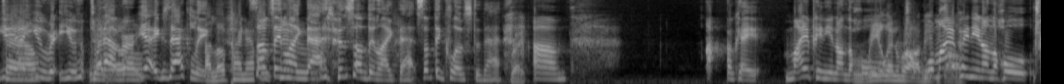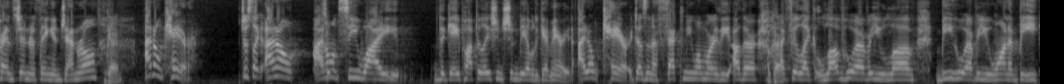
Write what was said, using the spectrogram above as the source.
yeah, you, you, whatever. Yeah, exactly. I love pineapples Something too. like that. Something like that. Something close to that. Right. Um. Okay. My opinion on the whole Real and raw, well, my doll. opinion on the whole transgender thing in general. Okay. I don't care. Just like I don't, I don't see why the gay population shouldn't be able to get married. I don't care. It doesn't affect me one way or the other. Okay. I feel like love whoever you love, be whoever you want to be,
